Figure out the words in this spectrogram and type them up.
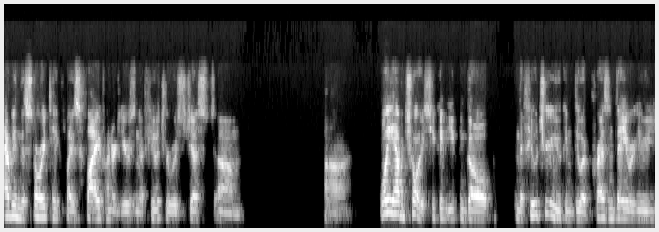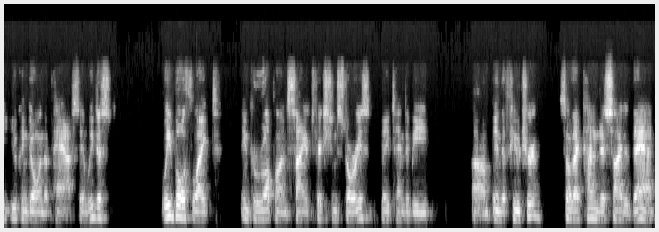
having the story take place 500 years in the future was just um, uh, well, you have a choice. You can you can go in the future, you can do it present day, or you you can go in the past. And we just we both liked and grew up on science fiction stories. They tend to be um, in the future, so that kind of decided that.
